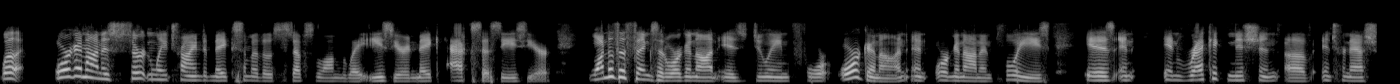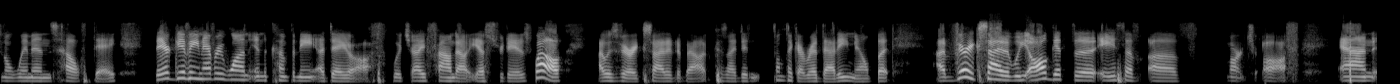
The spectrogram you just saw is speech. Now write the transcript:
Well, Organon is certainly trying to make some of those steps along the way easier and make access easier. One of the things that Organon is doing for Organon and Organon employees is in, in recognition of International Women's Health Day, they're giving everyone in the company a day off, which I found out yesterday as well. I was very excited about because I didn't don't think I read that email, but I'm very excited. We all get the 8th of, of March off. And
